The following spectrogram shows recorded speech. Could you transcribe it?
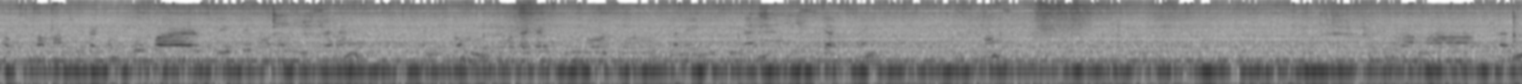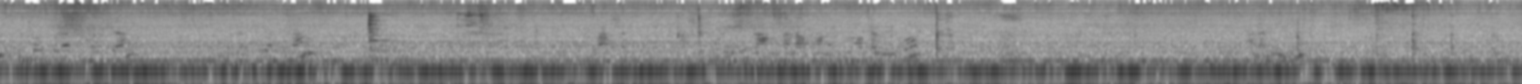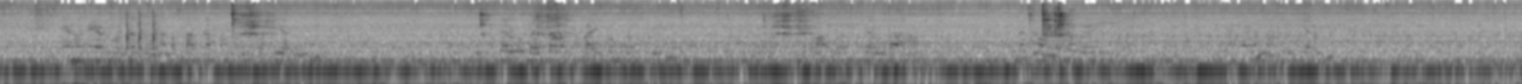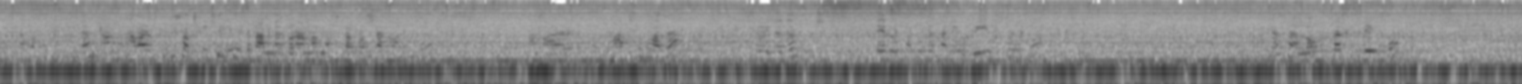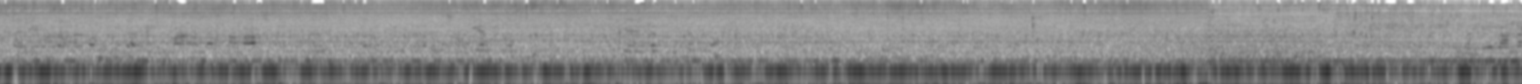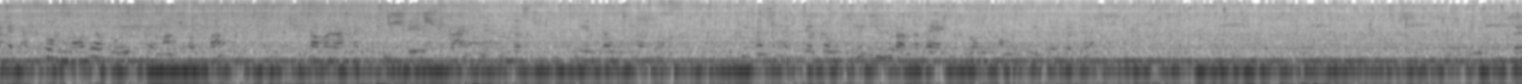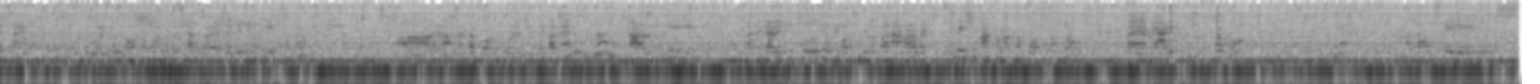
সবসময় মাছটা একদম প্রপার বেঁচে ভালো হয়েছে হ্যাঁ একদম কোনো জায়গায় সুন্দর মানে ইসি নাই যাচ্ছে হ্যাঁ পুরো মাছটা আমি সুন্দর করে মরিচা এটা দিয়ে দিলাম আশা আশা করি রান্নাটা অনেক মজা রইব আর আমি এমনি এর মধ্যে ধনেটা তার কাছে মরিচা দিয়ে দিলাম তেল বেটা ফ্রাই করতেছি মাছের তেলটা এটাকে আমার সব কিছুই যেহেতু রান্না করা আমার মশলা কষানো হচ্ছে আমার মাছ ভাজা তেল ওঠা পর্যন্ত ওয়েট করব ঠিক আছে লঙ্কা দেখব মানে রান্নাটা এত মজা হয়েছে মাসাল্লাহ আমার রান্না কিন্তু শেষ প্রায় উঠলে কিন্তু রান্নাটা একদম কমপ্লিট হয়ে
